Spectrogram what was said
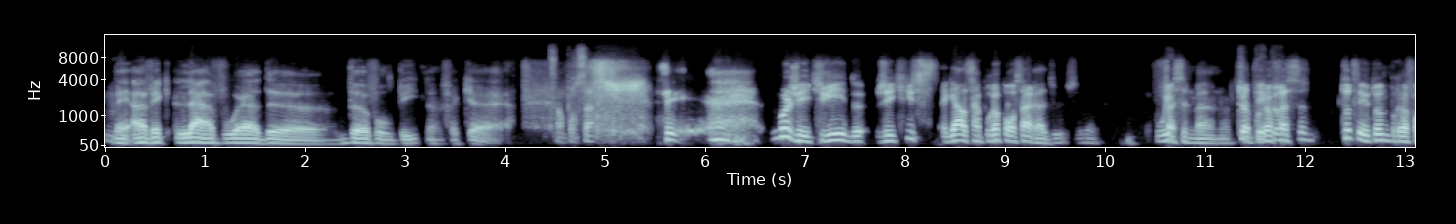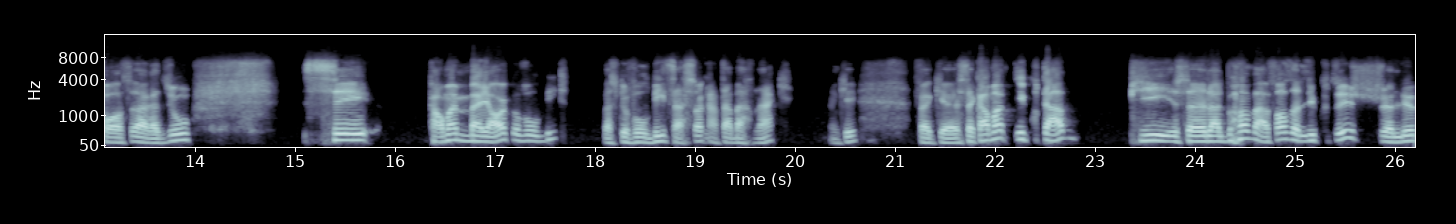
mais Mhm. avec la voix de, de Volbeat. Fait que 100%. c'est. Moi, j'ai écrit. de- écrit. Regarde, ça pourrait passer à la radio. ça. Oui. Facilement. Ça Toutes les facile- Toutes les tunes pourraient à la radio. C'est quand même meilleur que Volbeat. Parce que Volbeat, ça soque en tabarnak. OK? Fait que c'est quand même écoutable. Puis l'album, à force de l'écouter, je l'ai un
